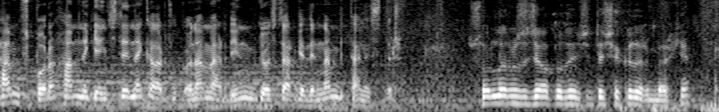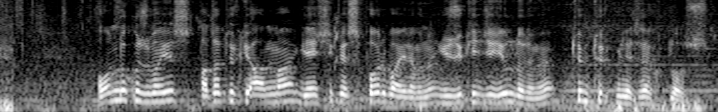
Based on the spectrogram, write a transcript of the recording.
hem spora hem de gençliğe ne kadar çok önem verdiğinin göstergelerinden bir tanesidir. Sorularımızı cevapladığın için teşekkür ederim Berke. 19 Mayıs Atatürk'ü anma Gençlik ve Spor Bayramı'nın 102. yıl dönümü tüm Türk milletine kutlu olsun.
